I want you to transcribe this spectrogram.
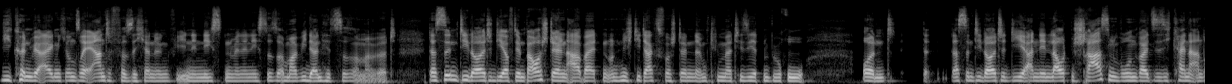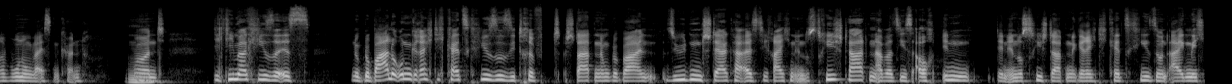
wie können wir eigentlich unsere Ernte versichern irgendwie in den nächsten, wenn der nächste Sommer wieder ein Hitzesommer wird. Das sind die Leute, die auf den Baustellen arbeiten und nicht die DAX-Vorstände im klimatisierten Büro. Und das sind die Leute, die an den lauten Straßen wohnen, weil sie sich keine andere Wohnung leisten können. Mhm. Und die Klimakrise ist eine globale Ungerechtigkeitskrise. Sie trifft Staaten im globalen Süden stärker als die reichen Industriestaaten, aber sie ist auch in den Industriestaaten eine Gerechtigkeitskrise und eigentlich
